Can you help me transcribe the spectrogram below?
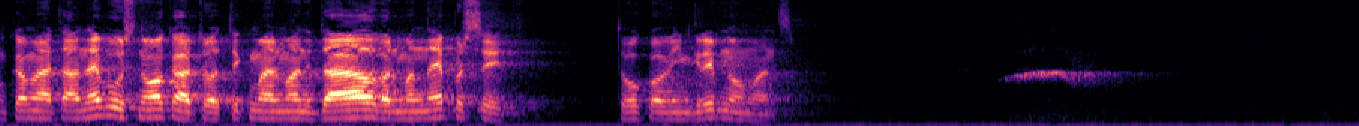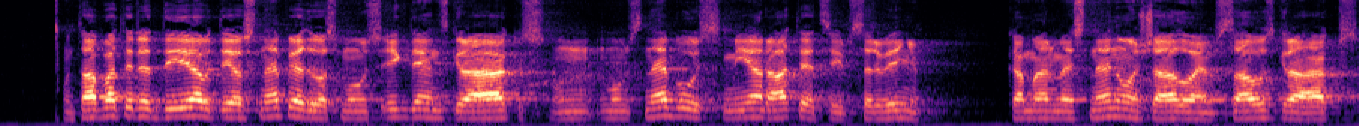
Un kamēr tā nebūs nokārtota, tikmēr mani dēli var man neprasīt to, ko viņi grib no manis. Un tāpat ir ar Dievu. Dievs nepiedos mūsu ikdienas grēkus, un mums nebūs miera attiecības ar viņu, kamēr mēs nenožēlojam savus grēkus.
